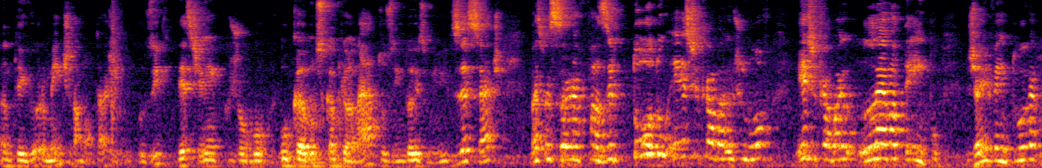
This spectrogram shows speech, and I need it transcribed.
anteriormente na montagem, inclusive, desse elenco que jogou os campeonatos em 2017, mas precisará fazer todo este trabalho de novo. Este trabalho leva tempo. Jair Ventura,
